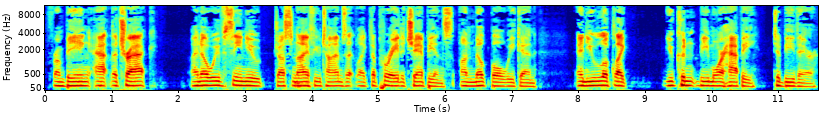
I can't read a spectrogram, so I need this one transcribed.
from being at the track? I know we've seen you Justin and I a few times at like the Parade of Champions on Milk Bowl weekend, and you look like you couldn't be more happy to be there,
